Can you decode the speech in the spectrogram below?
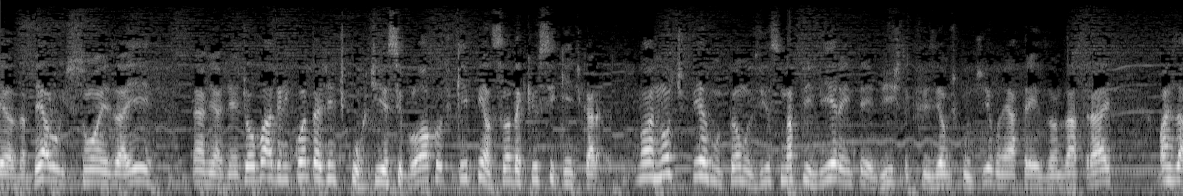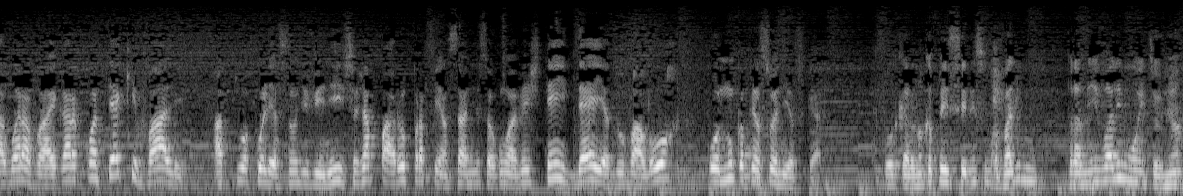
Beleza, belos sons aí, né, minha gente? Ô, Wagner, enquanto a gente curtia esse bloco, eu fiquei pensando aqui o seguinte, cara. Nós não te perguntamos isso na primeira entrevista que fizemos contigo, né, há três anos atrás, mas agora vai. Cara, quanto é que vale a tua coleção de vinis? Você já parou para pensar nisso alguma vez? Tem ideia do valor ou nunca pensou nisso, cara? Pô, cara, eu nunca pensei nisso não. Vale, pra mim vale muito, viu?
